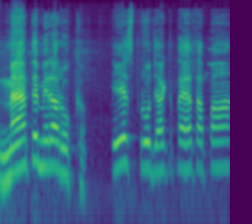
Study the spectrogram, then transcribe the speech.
ਮੈਂ ਤੇ ਮੇਰਾ ਰੁੱਖ, ਇਸ ਪ੍ਰੋਜੈਕਟ ਤਹਿਤ ਆਪਾਂ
